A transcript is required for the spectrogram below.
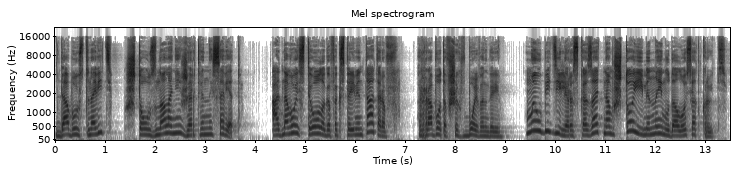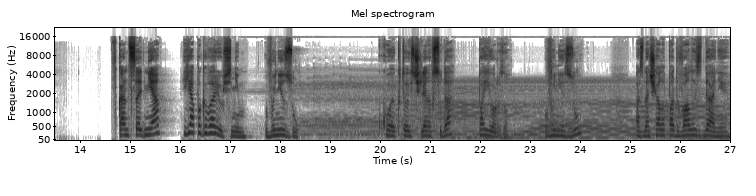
дабы установить, что узнал о ней жертвенный совет. Одного из теологов-экспериментаторов, работавших в Больвангаре, мы убедили рассказать нам, что именно им удалось открыть. В конце дня я поговорю с ним внизу. Кое-кто из членов суда поерзал. Внизу? Означало подвалы здания,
